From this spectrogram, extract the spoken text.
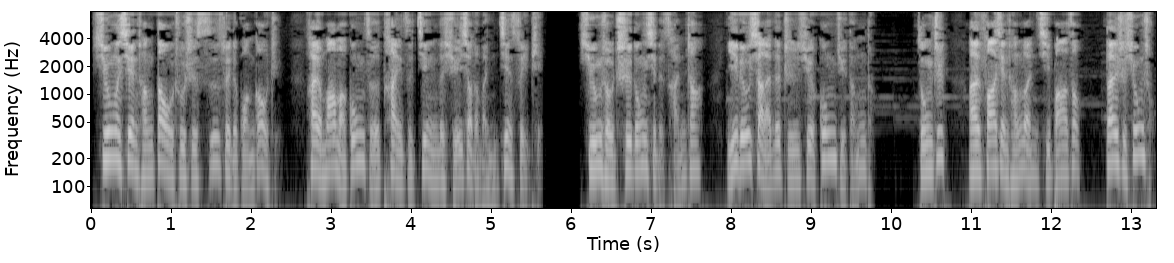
凶案现场到处是撕碎的广告纸，还有妈妈宫泽太子经营的学校的文件碎片，凶手吃东西的残渣，遗留下来的止血工具等等。总之，案发现场乱七八糟，但是凶手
